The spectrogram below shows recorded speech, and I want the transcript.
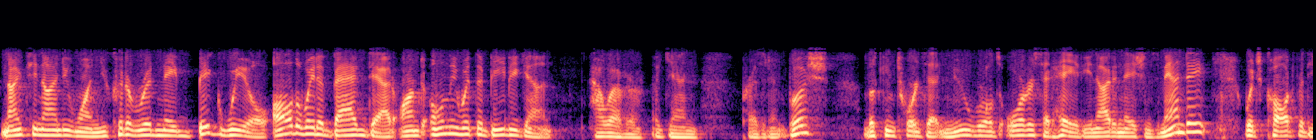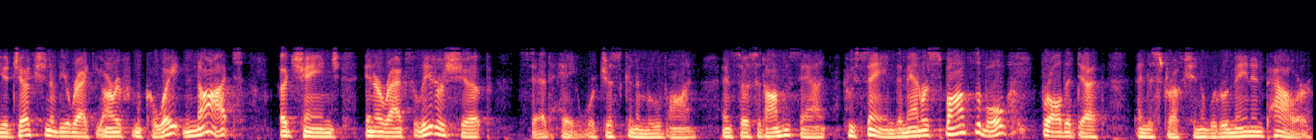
1991, you could have ridden a big wheel all the way to Baghdad armed only with a BB gun. However, again, President Bush looking towards that new world's order said, hey, the United Nations mandate, which called for the ejection of the Iraqi army from Kuwait, not a change in Iraq's leadership, said, hey, we're just going to move on. And so Saddam Hussein, Hussein, the man responsible for all the death and destruction, would remain in power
